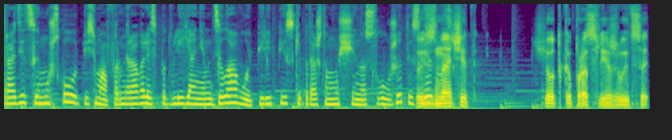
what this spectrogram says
традиции мужского письма формировались под влиянием деловой переписки, потому что мужчина служит. И То есть, значит, четко прослеживается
